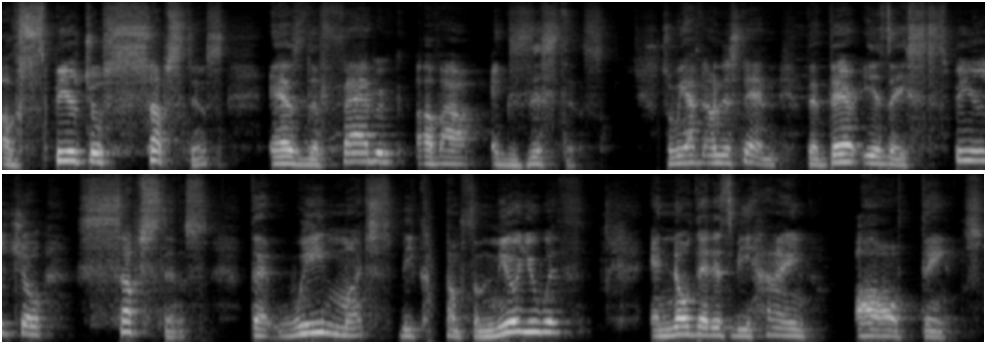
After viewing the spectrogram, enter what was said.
of spiritual substance as the fabric of our existence. So we have to understand that there is a spiritual substance that we must become familiar with and know that it's behind all things.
